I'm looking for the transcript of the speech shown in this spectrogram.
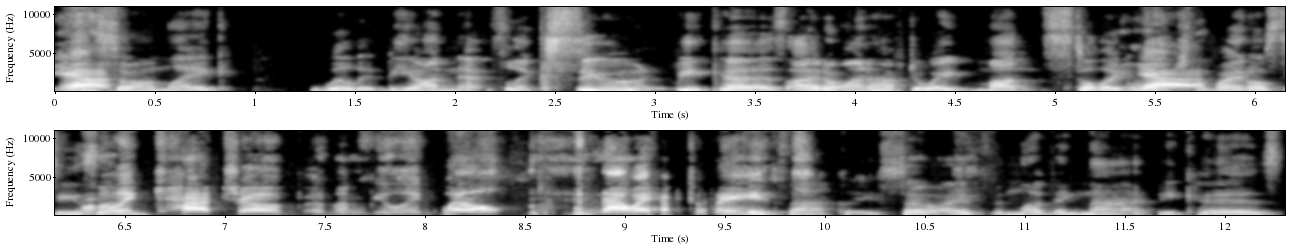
Yeah. And so I'm like, will it be on Netflix soon? Because I don't want to have to wait months to like watch the final season. to like catch up and then be like, well, now I have to wait. Exactly. So I've been loving that because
